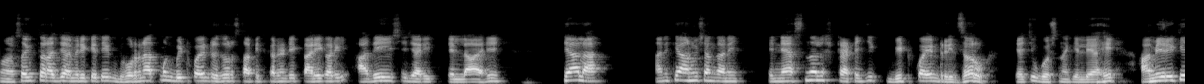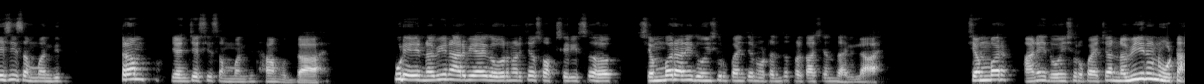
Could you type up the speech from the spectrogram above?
संयुक्त राज्य अमेरिकेत एक धोरणात्मक बिटकॉईन रिझर्व्ह स्थापित करण्यासाठी कार्यकारी आदेश जारी केला आहे. त्याला आणि त्या अनुषंगाने नॅशनल स्ट्रॅटेजिक बिटकॉईन रिझर्व्ह याची घोषणा केली आहे. अमेरिकेशी संबंधित ट्रम्प यांच्याशी संबंधित हा मुद्दा आहे. पुढे नवीन आरबीआय गव्हर्नरच्या स्वाक्षरीसह शंभर आणि दोनशे रुपयांच्या नोटांचं प्रकाशन झालेलं आहे. शंभर आणि दोनशे रुपयाच्या नवीन नोटा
